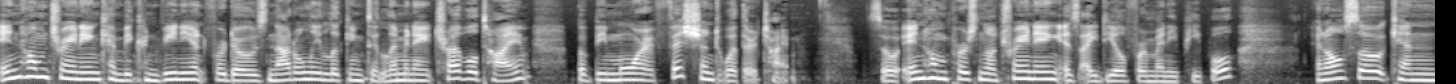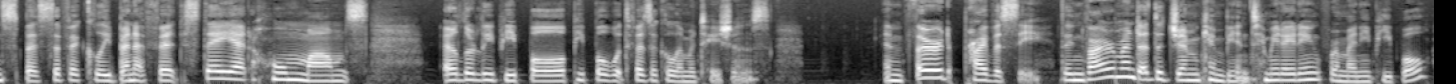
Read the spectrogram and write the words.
In-home training can be convenient for those not only looking to eliminate travel time, but be more efficient with their time. So in-home personal training is ideal for many people and also can specifically benefit stay-at-home moms, elderly people, people with physical limitations. And third, privacy. The environment at the gym can be intimidating for many people,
